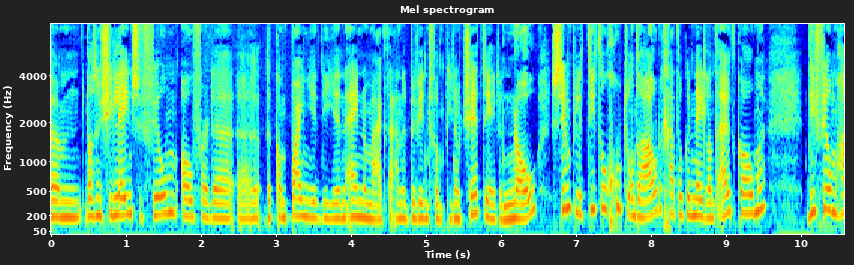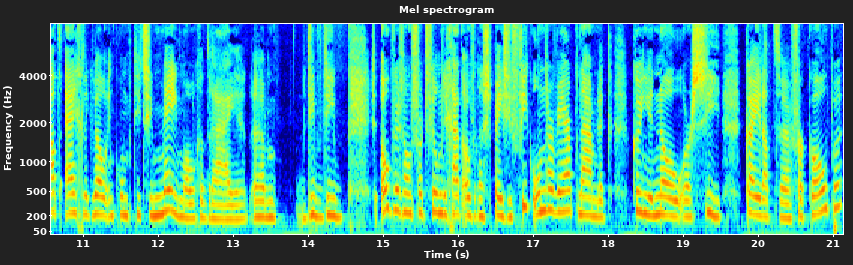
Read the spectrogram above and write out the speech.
Um, was een Chileense film over de, uh, de campagne die een einde maakte aan het bewind van Pinochet. Die heette No. Simpele titel, goed te onthouden, gaat ook in Nederland uitkomen. Die film had eigenlijk wel in competitie mee mogen draaien. Um, die, die, ook weer zo'n soort film die gaat over een specifiek onderwerp. Namelijk, kun je no or see, kan je dat uh, verkopen?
